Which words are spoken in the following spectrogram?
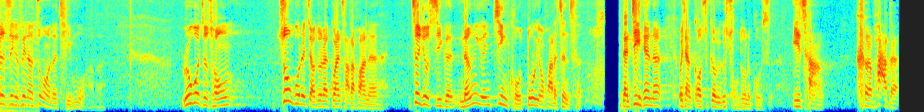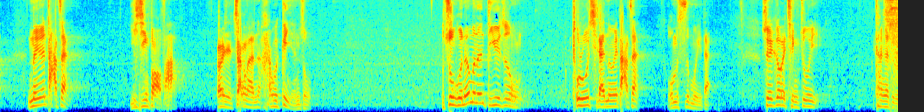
这是一个非常重要的题目，好吧？如果只从中国的角度来观察的话呢，这就是一个能源进口多元化的政策。但今天呢，我想告诉各位一个耸动的故事：一场可怕的能源大战已经爆发，而且将来呢还会更严重。中国能不能抵御这种突如其来能源大战？我们拭目以待。所以各位请注意，看看这个。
